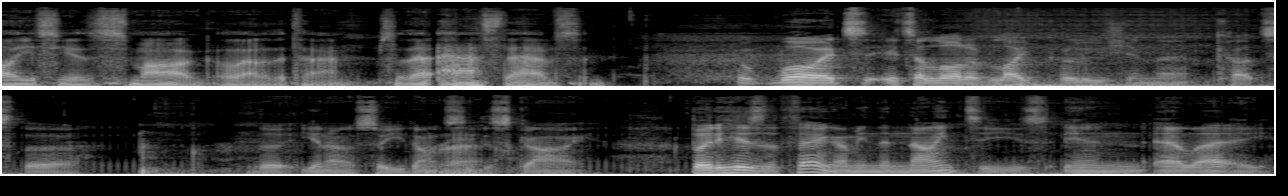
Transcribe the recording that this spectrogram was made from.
all you see is smog a lot of the time. So that has to have some Well, it's it's a lot of light pollution that cuts the the you know so you don't see the sky. But here's the thing. I mean, the '90s in LA,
